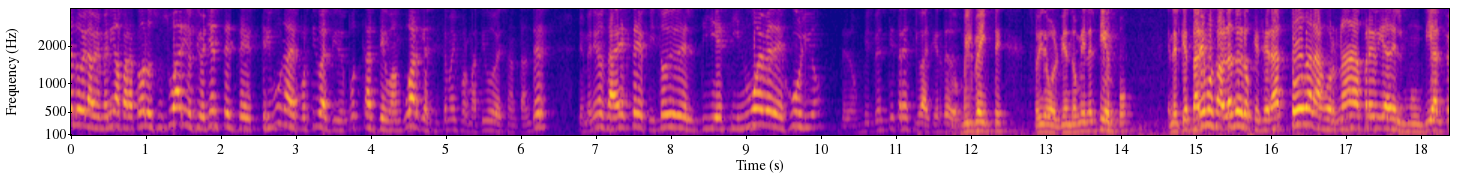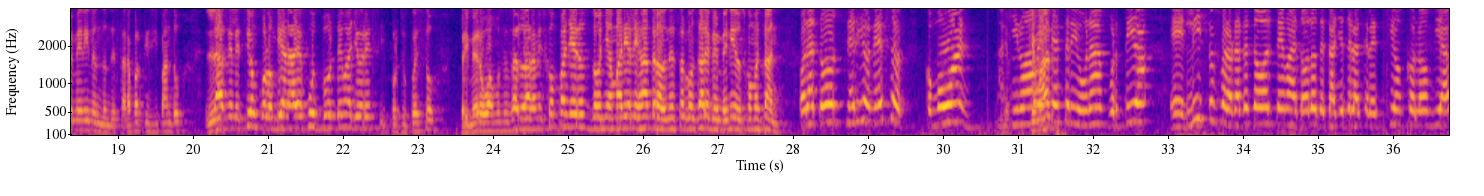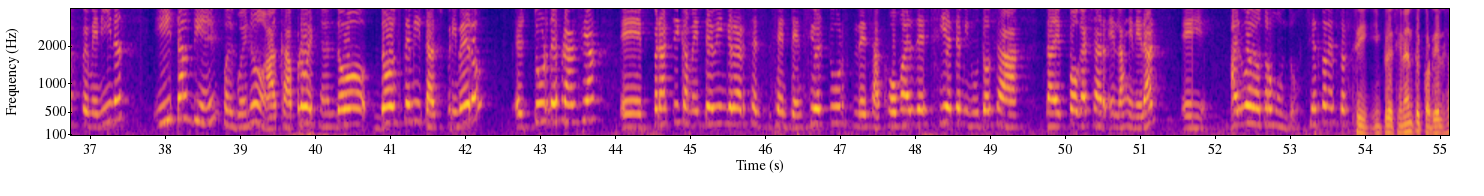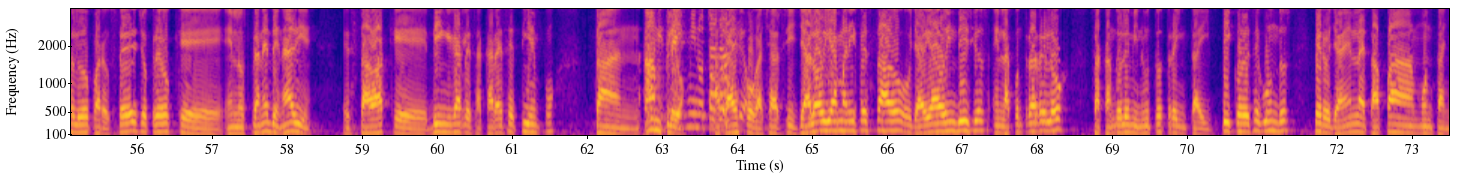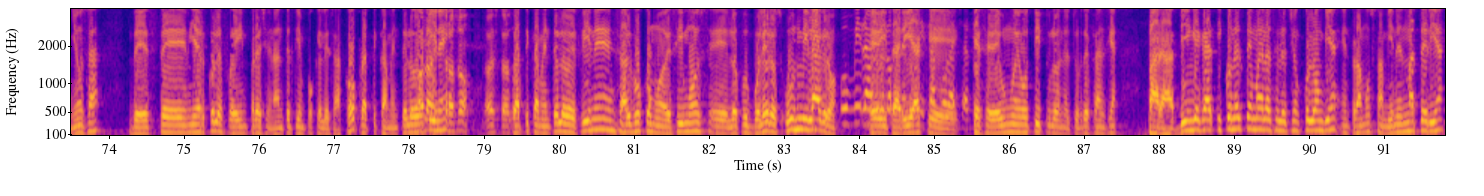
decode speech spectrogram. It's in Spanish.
saludo y la bienvenida para todos los usuarios y oyentes de Tribuna Deportiva, el video podcast de Vanguardia, el sistema informativo de Santander. Bienvenidos a este episodio del 19 de julio de 2023, iba a decir de 2020, estoy devolviendo bien el tiempo, en el que estaremos hablando de lo que será toda la jornada previa del Mundial Femenino, en donde estará participando la selección colombiana de fútbol de mayores y por supuesto Primero vamos a saludar a mis compañeros, doña María Alejandra, don Néstor González, bienvenidos, ¿cómo están? Hola a todos, Sergio, Néstor, ¿cómo van? Aquí nuevamente en Tribuna Deportiva, eh, listos para hablar de todo el tema, de todos los detalles de la selección Colombia femenina. Y también, pues bueno, acá aprovechando dos temitas. Primero, el Tour de Francia. Eh, prácticamente Vingegaard sentenció el Tour, le sacó más de siete minutos a Tadej Pogachar en la general. Eh, algo de otro mundo, ¿cierto Néstor? Sí, impresionante, cordial saludo para ustedes. Yo creo que en los planes de nadie estaba que Vingegaard le sacara ese tiempo tan amplio minutos a de Pogachar. Sí, ya lo había manifestado o ya había dado indicios en la contrarreloj, sacándole minuto treinta y pico de segundos, pero ya en la etapa montañosa de este miércoles fue impresionante el tiempo que le sacó, prácticamente lo define. Prácticamente lo define, salvo como decimos eh, los futboleros, un milagro, evitaría que, que, se dé un nuevo título en el Tour de Francia para Vingegaard. Y con el tema de la selección Colombia, entramos también en materia,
